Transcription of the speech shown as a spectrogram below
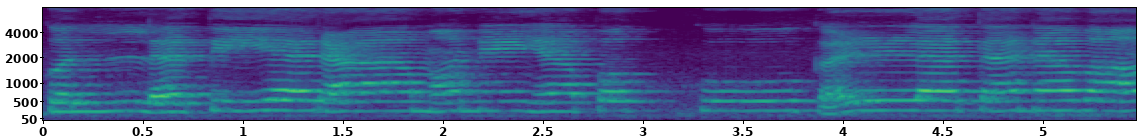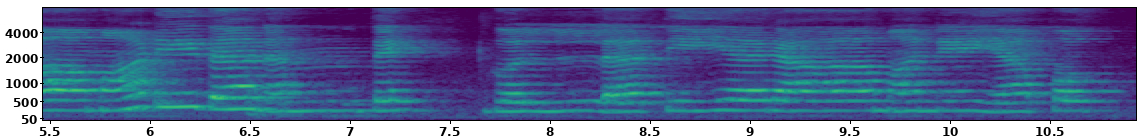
ಕೊಲ್ಲತಿಯರ ಮೊನೆಯ ಪೊಕ್ಕು ಕಳ್ಳತನವ ಮಾಡಿದನಂತೆ ಗೊಲ್ಲತಿಯರ ಮನೆಯ ಪೊಕ್ಕು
